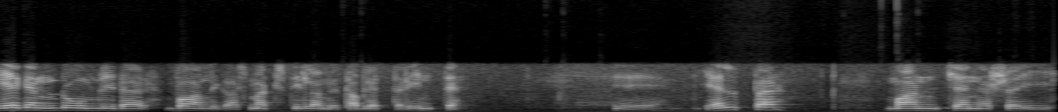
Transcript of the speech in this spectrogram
egendomlig där vanliga smärtstillande tabletter inte eh, hjälper. Man känner sig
